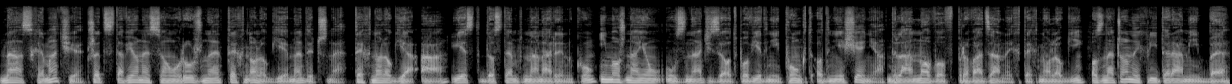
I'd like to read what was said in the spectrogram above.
Na schemacie przedstawione są różne technologie medyczne. Technologia A jest dostępna na rynku i można ją uznać za odpowiedni punkt odniesienia dla nowo wprowadzanych technologii oznaczonych literami B,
